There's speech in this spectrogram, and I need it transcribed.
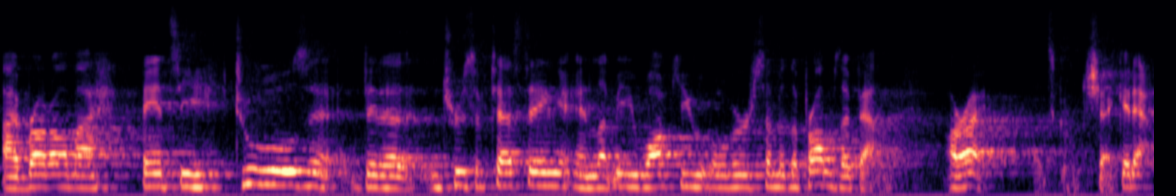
I brought all my fancy tools, did a intrusive testing, and let me walk you over some of the problems I found. All right, let's go check it out.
